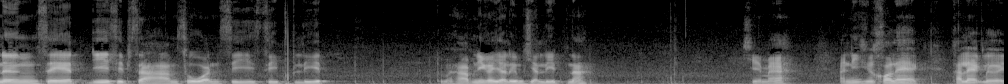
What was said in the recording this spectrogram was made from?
หนึ่งเศษยี่สิบสามส่วนสี่สิบลิตรถูกไหมครับ นี่ก็อย่าลืมเขียนลิตรนะ เคไหมอันนี้คือข้อแรกข้อแรกเลย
